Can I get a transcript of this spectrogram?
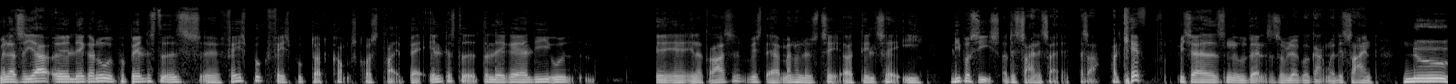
Men altså, jeg øh, lægger nu ud på Bæltestedets øh, Facebook, facebook.com-bæltestedet. Der lægger jeg lige ud øh, øh en adresse, hvis det er, at man har lyst til at deltage i lige præcis og designe sig. Altså, hold kæft, hvis jeg havde sådan en uddannelse, så ville jeg gå i gang med design nu. No.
